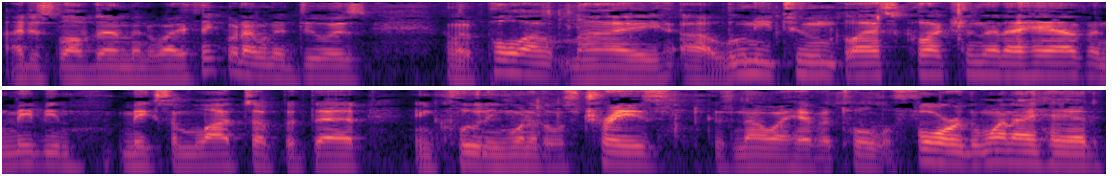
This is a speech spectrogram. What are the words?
I just love them. And what I think what I'm going to do is I'm going to pull out my uh, Looney Tune glass collection that I have and maybe make some lots up with that, including one of those trays, because now I have a total of four. The one I had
